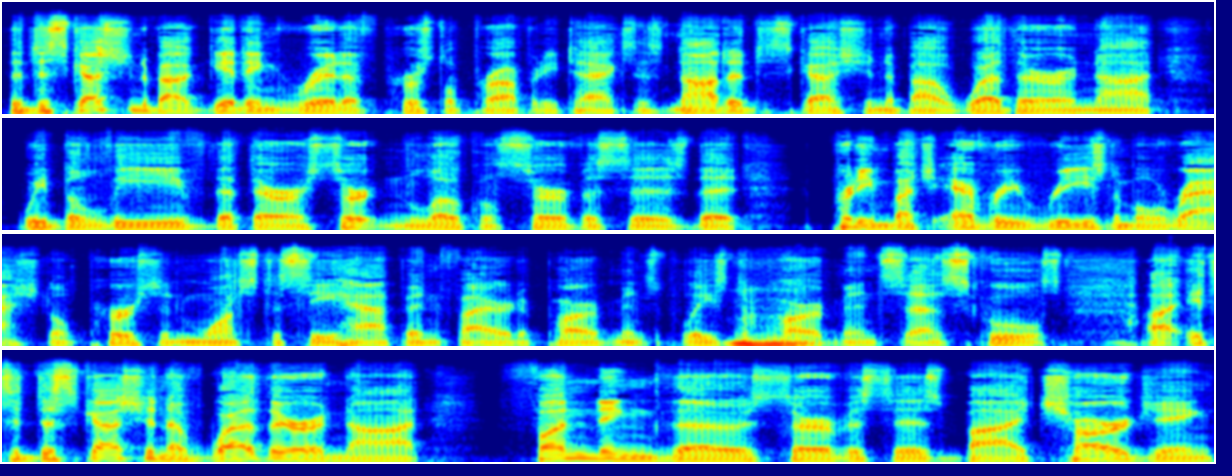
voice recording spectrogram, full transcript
the discussion about getting rid of personal property tax is not a discussion about whether or not we believe that there are certain local services that pretty much every reasonable, rational person wants to see happen fire departments, police departments, uh, schools. Uh, it's a discussion of whether or not funding those services by charging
